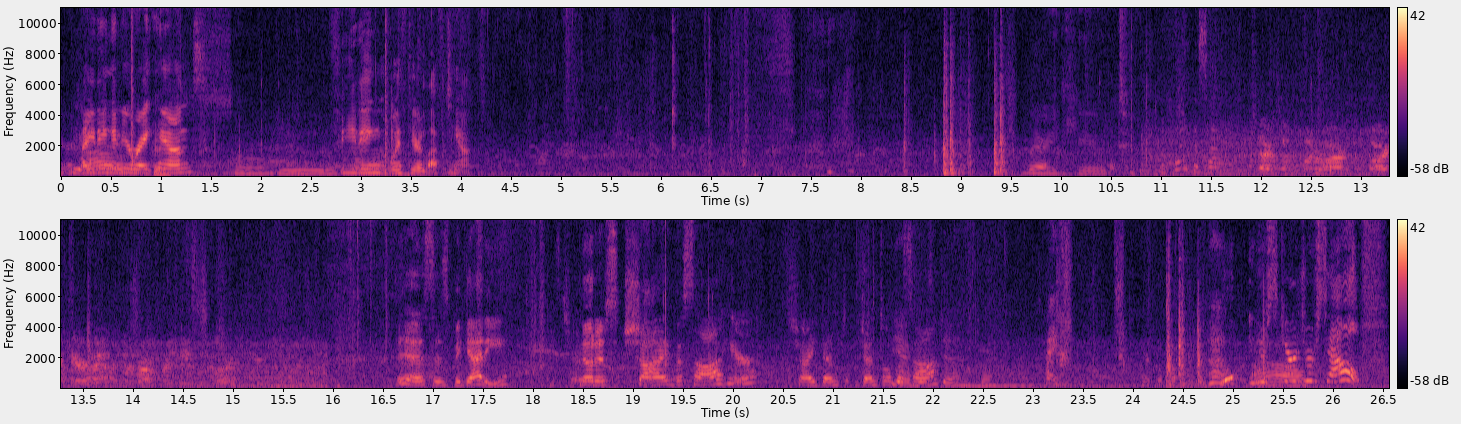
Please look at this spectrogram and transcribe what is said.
You're hiding in your right hand, feeding with your left hand. Very cute. Okay, Basa. Starts up one of our safari caravan, one of our premium tours. This is Spaghetti. Notice shy Basa here. Shy, dent- gentle Yeah, Basa. he's gentle. Hi. Here, go. Ooh, you scared yourself.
